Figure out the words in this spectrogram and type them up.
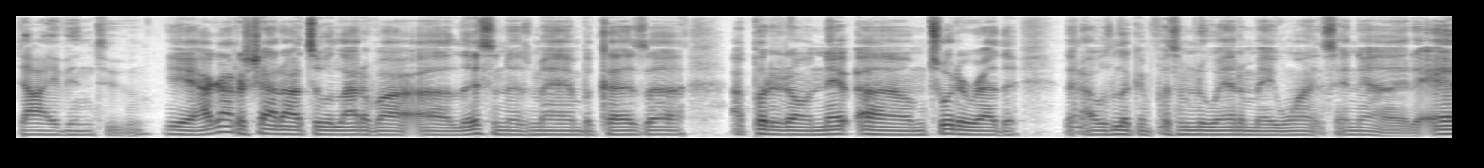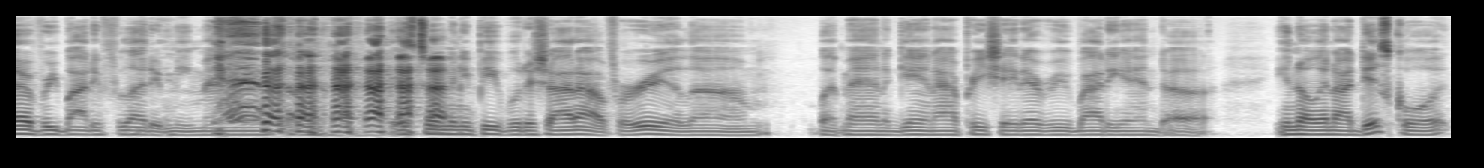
dive into. Yeah, I got a shout out to a lot of our uh, listeners, man, because uh, I put it on net, um, Twitter rather that I was looking for some new anime once, and uh, everybody flooded me, man. So it's too many people to shout out for real. Um, but man, again, I appreciate everybody, and uh, you know, in our Discord,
